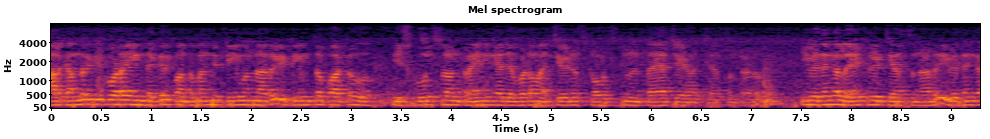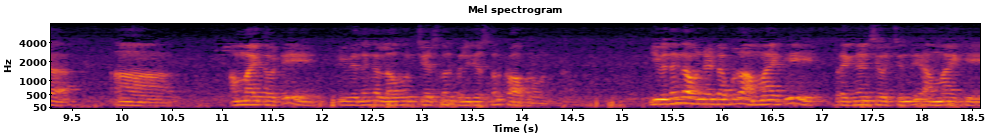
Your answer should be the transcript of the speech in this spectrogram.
వాళ్ళకందరికీ కూడా ఈయన దగ్గర కొంతమంది టీం ఉన్నారు. ఈ టీంతో పాటు ఈ స్కూల్స్లో ట్రైనింగ్ అది ఇవ్వడం అది చేయడం స్కౌట్స్ తయారు చేయడం చేస్తుంటాడు. ఈ విధంగా లైఫ్ లీడ్ చేస్తున్నాడు. ఈ విధంగా అమ్మాయితోటి ఈ విధంగా లవ్ చేసుకొని పెళ్ళి చేసుకొని కాపురం ఉంటాడు. ఈ విధంగా ఉండేటప్పుడు అమ్మాయికి ప్రెగ్నెన్సీ వచ్చింది. అమ్మాయికి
